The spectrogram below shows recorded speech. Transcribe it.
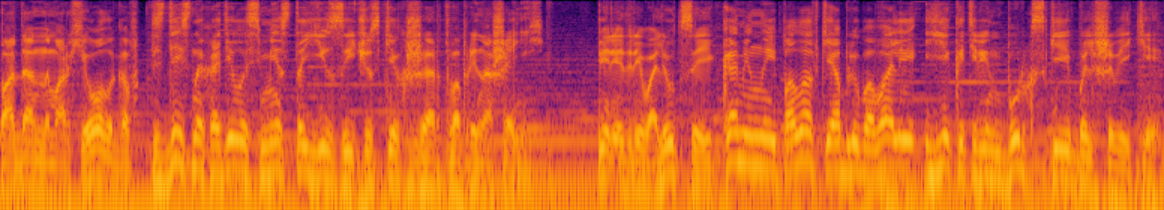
По данным археологов, здесь находилось место языческих жертвоприношений. Перед революцией каменные палатки облюбовали екатеринбургские большевики.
